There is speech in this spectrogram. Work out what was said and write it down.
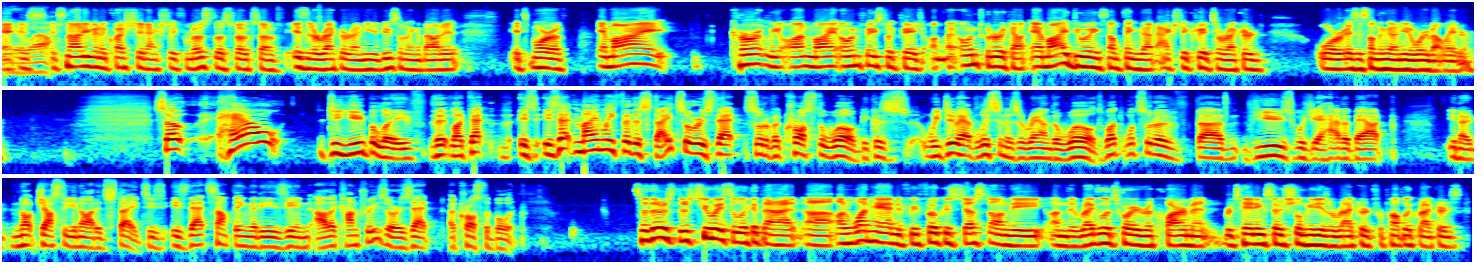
Yeah, it's, wow. it's not even a question actually for most of those folks of is it a record I need to do something about it. It's more of am I currently on my own Facebook page, on my own Twitter account, am I doing something that actually creates a record, or is it something that I need to worry about later? So, how do you believe that like that is is that mainly for the states or is that sort of across the world? Because we do have listeners around the world. What what sort of uh, views would you have about you know not just the united states? Is is that something that is in other countries or is that across the board so there's there's two ways to look at that. Uh, on one hand, if we focus just on the on the regulatory requirement retaining social media as a record for public records,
